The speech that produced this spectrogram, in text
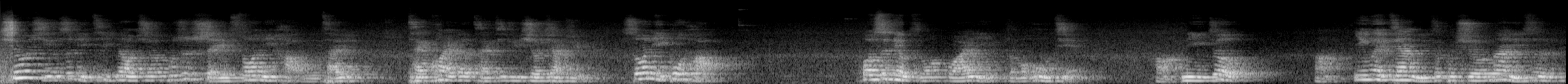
修行是你自己要修，不是谁说你好你才才快乐，才继续修下去。说你不好，或是你有什么怀疑、什么误解，啊，你就啊，因为这样你就不修，那你是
